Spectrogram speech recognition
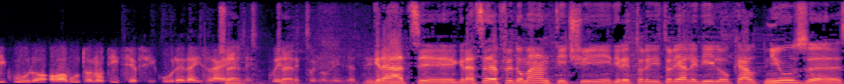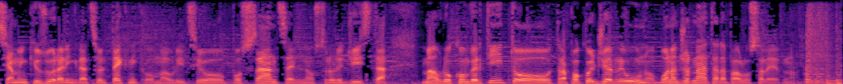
sicuro, ho avuto notizie sicure da Israele. Certo, Questo certo. è quello che gli ha detto. Grazie, grazie ad Alfredo Mantici, direttore editoriale di Lookout News. Siamo in chiusura, ringrazio il tecnico Maurizio Possanza e il nostro regista Mauro Convertito. Tra poco il GR1. Buona giornata da Paolo Salerno.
